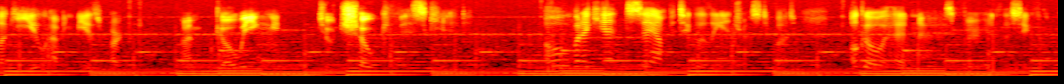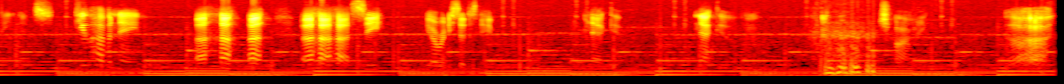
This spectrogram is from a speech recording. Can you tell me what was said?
Lucky you having me as a partner. I'm going to choke this kid. Oh, but I can't say I'm particularly interested, but I'll go ahead and ask for the sake of convenience. Do you have a name? Ah ha ha, ah ha ha, see? He already said his name. Neku. Neku. Charming. Ah.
